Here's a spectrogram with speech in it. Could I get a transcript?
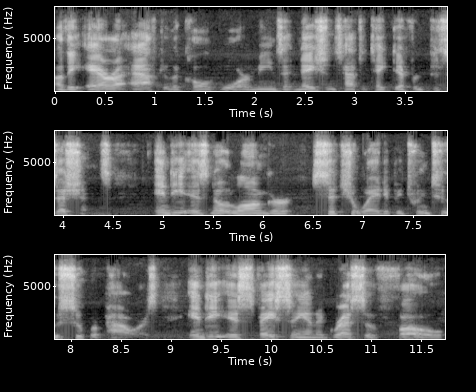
Uh, the era after the Cold War means that nations have to take different positions India is no longer situated between two superpowers. India is facing an aggressive foe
